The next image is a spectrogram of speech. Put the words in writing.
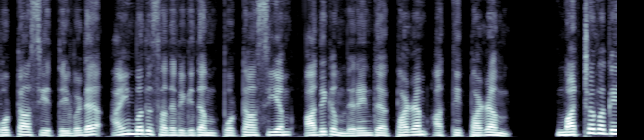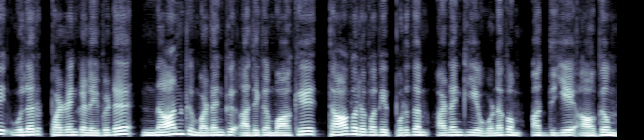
பொட்டாசியத்தை விட ஐம்பது சதவிகிதம் பொட்டாசியம் அதிகம் நிறைந்த பழம் அத்திப்பழம். மற்ற வகை உலர் பழங்களை விட நான்கு மடங்கு அதிகமாக தாவர வகை புரதம் அடங்கிய உணவும் அத்தியே ஆகும்.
